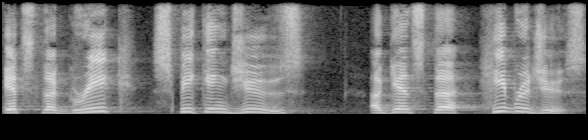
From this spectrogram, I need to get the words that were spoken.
it's the Greek speaking Jews against the Hebrew Jews.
